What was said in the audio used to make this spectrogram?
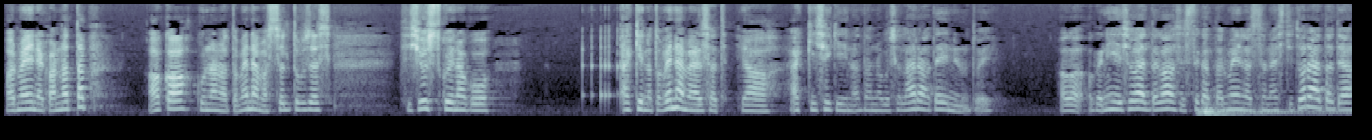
Armeenia kannatab, aga kuna nad on Venemaast sõltuvuses, siis justkui nagu äkki nad on venemeelsed ja äkki isegi nad on nagu selle ära teeninud või aga, aga nii ei saa öelda ka, sest tegelikult armeenlased on hästi toredad ja,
